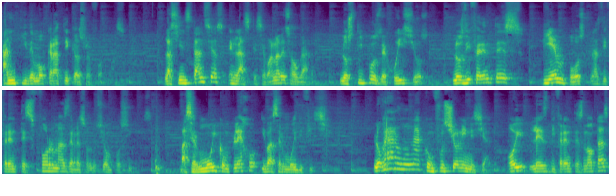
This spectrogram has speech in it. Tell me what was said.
antidemocráticas reformas. Las instancias en las que se van a desahogar, los tipos de juicios, los diferentes tiempos, las diferentes formas de resolución posibles. Va a ser muy complejo y va a ser muy difícil. Lograron una confusión inicial. Hoy lees diferentes notas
